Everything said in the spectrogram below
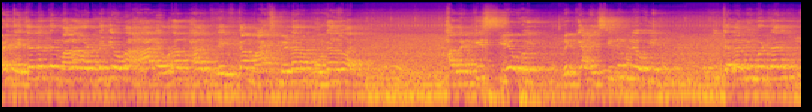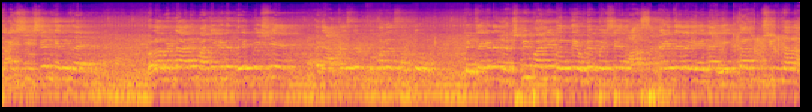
आणि त्याच्यानंतर मला वाटलं की बाबा हा एवढा हा इतका मार्क्स मिळणारा मुलगा जो आहे हा नक्की सी ए होईल नक्की आय सी डब्ल्यू होईल. त्याला मी म्हटलं काय शिक्षण घेतलं आहे मला म्हटलं अरे माझ्याकडे लय पैसे आहेत. आणि आता जर तुम्हाला सांगतो त्याच्याकडे लक्ष्मी पाणी भरते एवढे पैसे आहेत. आज सकाळी त्याला यायला एक तास उशीर झाला.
